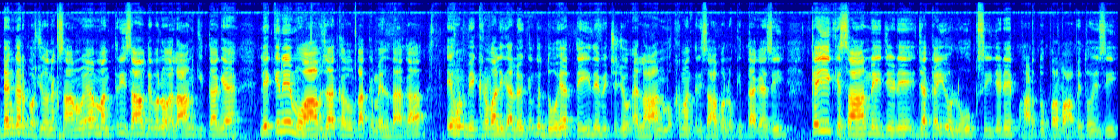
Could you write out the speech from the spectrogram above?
ਡੰਗਰ ਪਸ਼ੂ ਦਾ ਨੁਕਸਾਨ ਹੋਇਆ, ਮੰਤਰੀ ਸਾਹਿਬ ਦੇ ਵੱਲੋਂ ਐਲਾਨ ਕੀਤਾ ਗਿਆ ਲੇਕਿਨ ਇਹ ਮੁਆਵਜ਼ਾ ਕਦੋਂ ਤੱਕ ਮਿਲਦਾਗਾ? ਇਹ ਹੁਣ ਵੇਖਣ ਵਾਲੀ ਗੱਲ ਹੋਈ, ਕਿਉਂਕਿ 2023 ਦੇ ਵਿੱਚ ਜੋ ਐਲਾਨ ਮੁੱਖ ਮੰਤਰੀ ਸਾਹਿਬ ਵੱਲੋਂ ਕੀਤਾ ਗਿਆ ਸੀ, ਕਈ ਕਿਸਾਨ ਨੇ ਜਿਹੜੇ ਜਾਂ ਕਈ ਉਹ ਲੋਕ ਸੀ ਜਿਹੜੇ ਹੜ੍ਹ ਤੋਂ ਪ੍ਰਭਾਵਿਤ ਹੋਏ ਸੀ,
